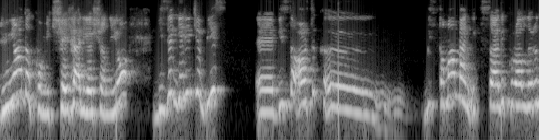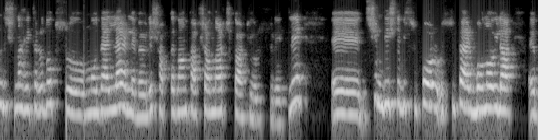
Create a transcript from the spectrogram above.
dünyada komik şeyler yaşanıyor. Bize gelince biz e, biz de artık e, biz tamamen iktisadi kuralların dışında heterodoks modellerle böyle şapkadan tavşanlar çıkartıyoruz sürekli. E, şimdi işte bir spor süper bonoyla e,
